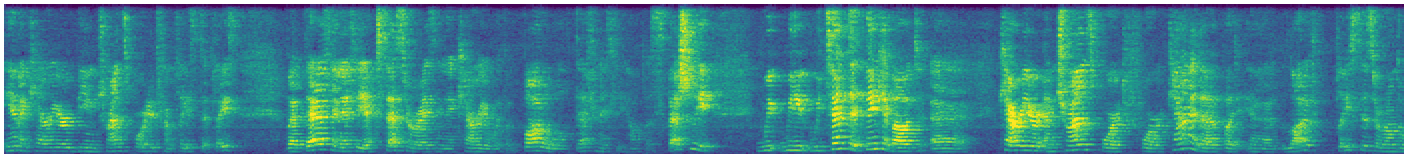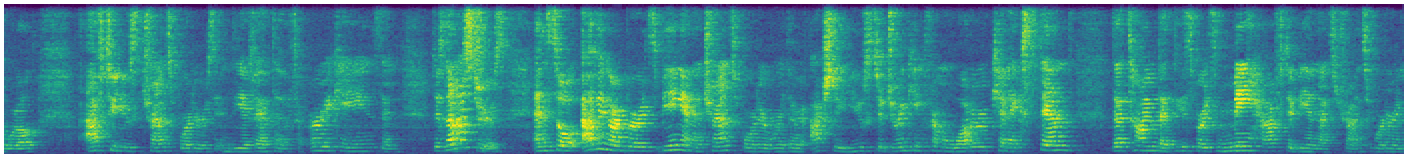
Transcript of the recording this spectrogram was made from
in a carrier, being transported from place to place. But definitely accessorizing the carrier with a bottle will definitely help, especially we, we, we tend to think about uh, carrier and transport for Canada, but uh, a lot of places around the world have to use transporters in the event of hurricanes and disasters. And so having our birds being in a transporter where they're actually used to drinking from a water can extend the time that these birds may have to be in that transporter in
